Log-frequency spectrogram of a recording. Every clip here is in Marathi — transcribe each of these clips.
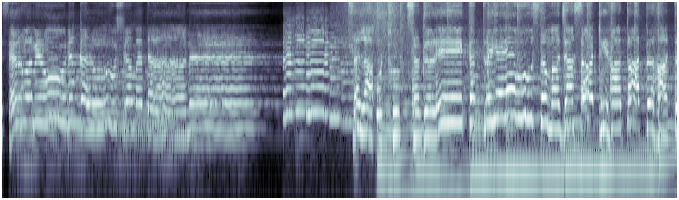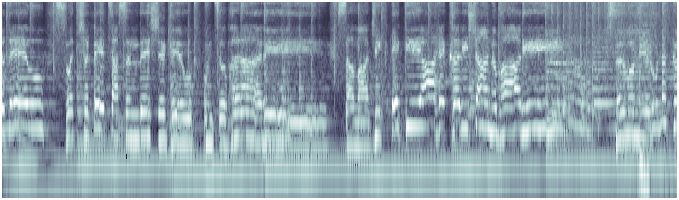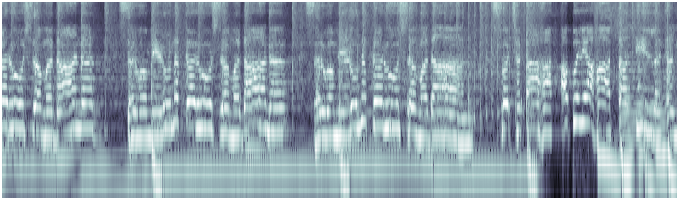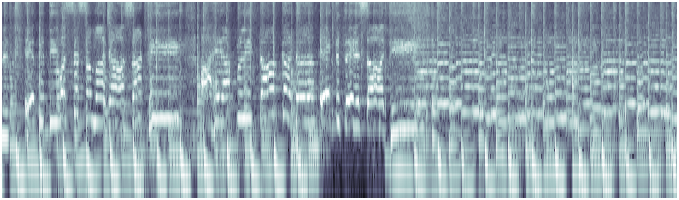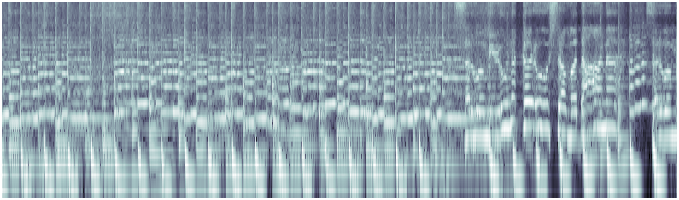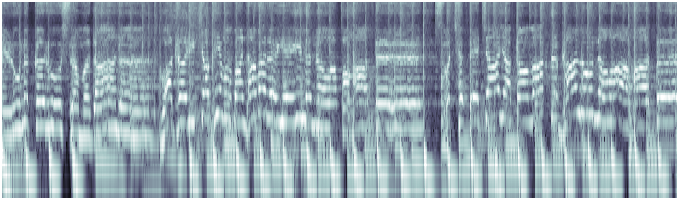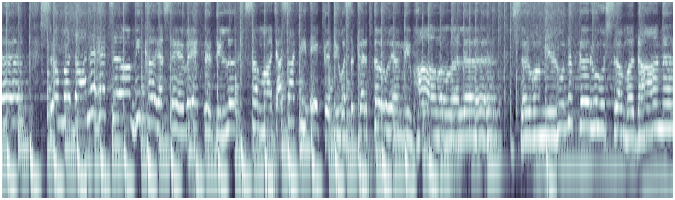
सर्व मिळून करू श्रमदान. चला उठू सगळे एकत्र येऊ समाजासाठी हातात हात देऊ. स्वच्छतेचा संदेश घेऊ उंच भरारी. सामाजिक एकी आहे खरी शान भारी. सर्व मिळून करू श्रमदान. सर्व मिळून करू श्रमदान. सर्व मिळून करू श्रमदान. स्वच्छता हा आपल्या हातातील धन. एक दिवस समाजासाठी आहे आपली ताकद एकतेसाठी सर्व मिळून करू श्रमदान. सर्व मिळून करू श्रमदान. वाघाडीच्या भीम बांधावर येईल नवा पहात. स्वच्छतेच्या या कामात घालू नवा हात. श्रमदान हेच आम्ही खऱ्या सेवेत दिल. समाजासाठी एक दिवस कर्तव्य निभावलं. सर्व मिळून करू श्रमदान.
